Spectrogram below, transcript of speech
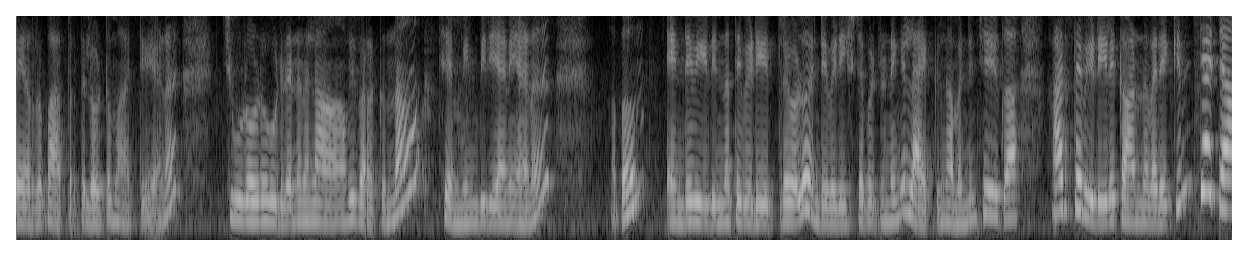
വേറൊരു പാത്രത്തിലോട്ട് മാറ്റുകയാണ്. ചൂടോടുകൂടി തന്നെ നല്ല ആവി പറക്കുന്ന ചെമ്മീൻ ബിരിയാണിയാണ്. അപ്പം എന്റെ വീഡിയോ ഇന്നത്തെ വീഡിയോ ഇത്രയേ ഉള്ളൂ. എന്റെ വീഡിയോ ഇഷ്ടപ്പെട്ടിട്ടുണ്ടെങ്കിൽ ലൈക്കും കമന്റും ചെയ്യുക. അടുത്ത വീഡിയോയിൽ കാണുന്നവരേക്കും ടാറ്റാ!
